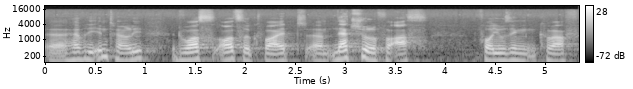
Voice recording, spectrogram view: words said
uh, heavily internally. It was also quite um, natural for us for using Karaf.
